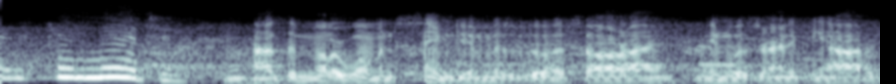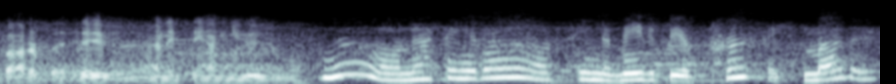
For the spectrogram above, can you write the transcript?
I just can't imagine. Well, how'd the Miller woman seem to you, Miss Lewis? All right? I mean, was there anything odd about her behavior? Anything unusual? No, nothing at all. Seemed to me to be a perfect mother.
